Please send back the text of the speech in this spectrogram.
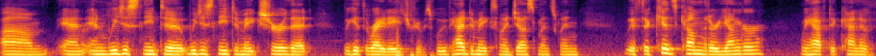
um, and and we just need to we just need to make sure that we get the right age groups. We've had to make some adjustments when, if their kids come that are younger, we have to kind of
